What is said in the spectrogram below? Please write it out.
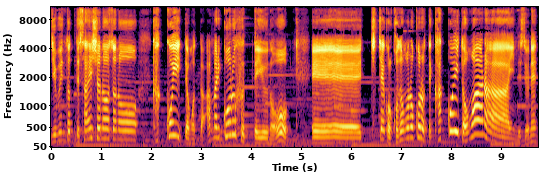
自分にとって最初のその、かっこいいって思った。あんまりゴルフっていうのを、えー、ちっちゃい頃、子供の頃ってかっこいいと思わないんですよね。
